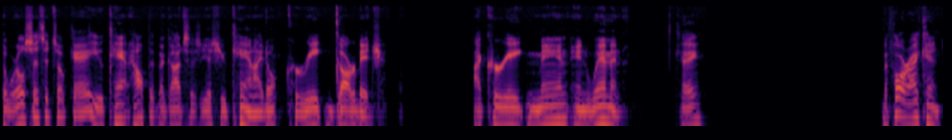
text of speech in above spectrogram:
The world says it's okay. You can't help it, but God says, yes, you can. I don't create garbage. I create men and women. Okay? Before I can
